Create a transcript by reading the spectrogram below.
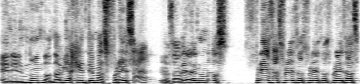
en el mundo. No había gente más fresa, o sea, eran unos fresas, fresas, fresas, fresas,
